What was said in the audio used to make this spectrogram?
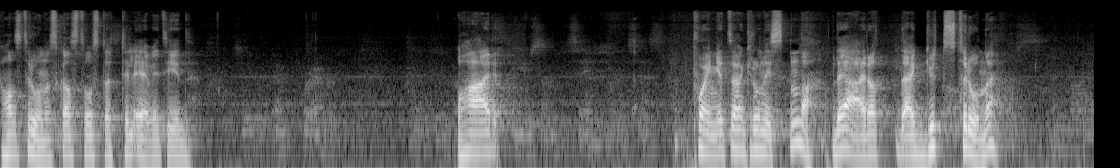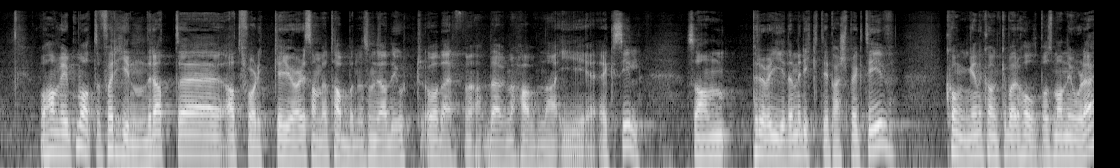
Hans trone skal stå støtt til evig tid. Og her Poenget til kronisten da, det er at det er Guds trone. Og han vil på en måte forhindre at, eh, at folket gjør de samme tabbene som de hadde gjort, og dermed havna i eksil. Så han prøver å gi dem riktig perspektiv. Kongen kan ikke bare holde på som han gjorde.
